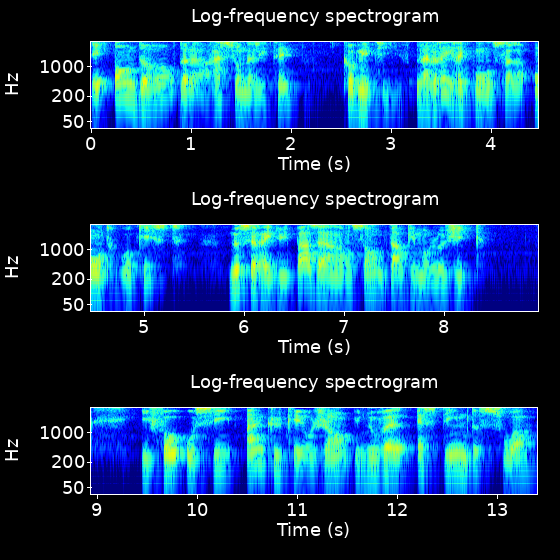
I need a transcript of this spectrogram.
et en dehors de la rationalité cognitive. La vraie réponse à la honte wokiste ne se réduit pas à un ensemble d'arguments logiques. Il faut aussi inculquer aux gens une nouvelle estime de soi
